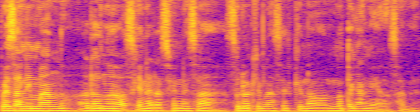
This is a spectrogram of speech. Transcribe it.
pues animando a las nuevas generaciones a, si lo quieren hacer, que no, no tengan miedo, ¿sabes?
